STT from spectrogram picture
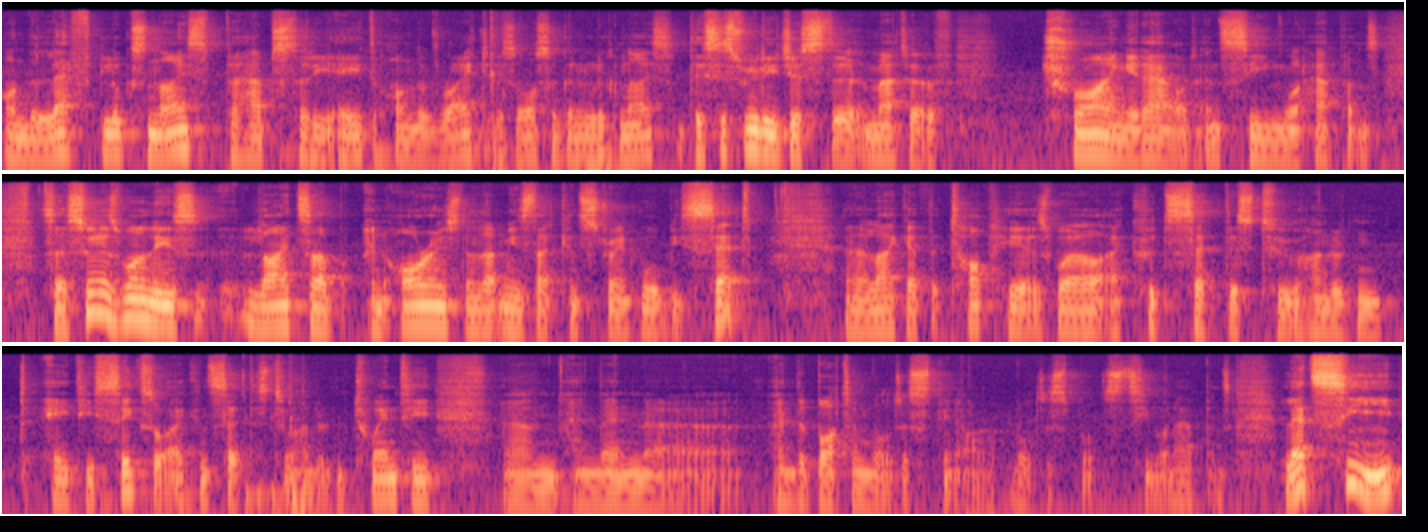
on the left looks nice. Perhaps 38 on the right is also going to look nice. This is really just a matter of trying it out and seeing what happens. So as soon as one of these lights up in orange, then that means that constraint will be set. Uh, like at the top here as well, I could set this to 186 or I can set this to 120 um, and then uh, and the bottom will just you know we'll just we'll just see what happens. Let's see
